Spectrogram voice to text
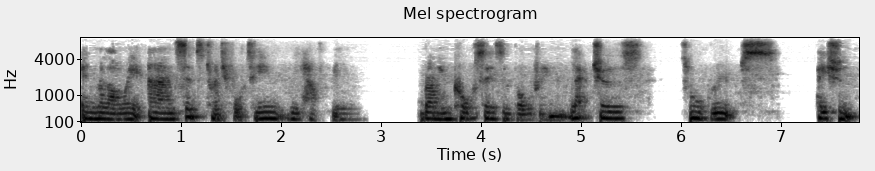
in Malawi. And since 2014, we have been running courses involving lectures, small groups, patient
